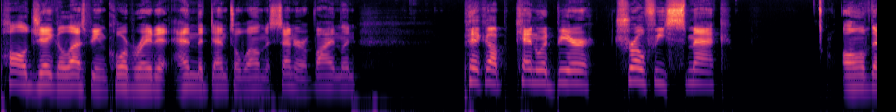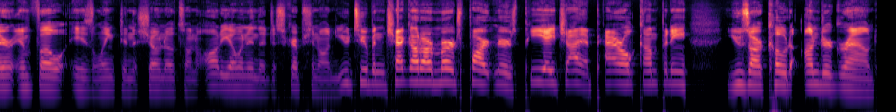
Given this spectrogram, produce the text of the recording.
Paul J. Gillespie Incorporated, and the Dental Wellness Center of Vineland. Pick up Kenwood Beer, Trophy Smack, All of their info is linked in the show notes on audio and in the description on YouTube. And check out our merch partners, PHI Apparel Company. Use our code UNDERGROUND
